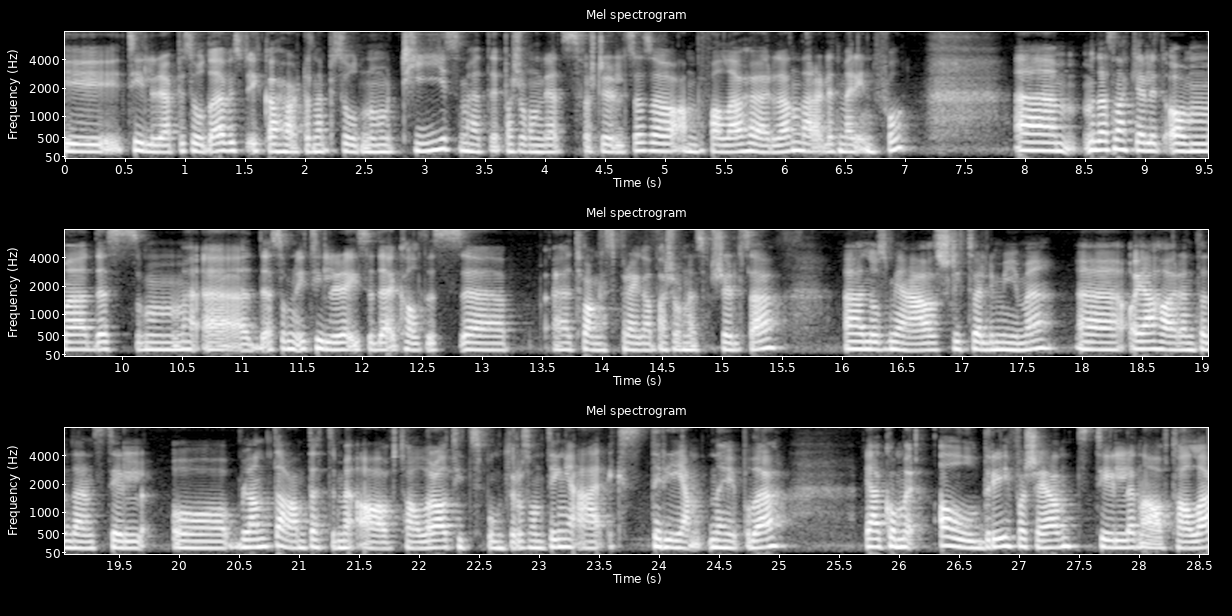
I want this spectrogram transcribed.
i tidligere episode. Hvis du ikke har hørt den episode nummer ti som heter personlighetsforstyrrelse, så anbefaler jeg å høre den. Der er det litt mer info. Um, men da snakker jeg litt om det som, uh, det som i tidligere ICD kaltes uh, eh, tvangsprega personlighetsforstyrrelse. Eh, noe som jeg har slitt veldig mye med. Eh, og jeg har en tendens til å Bl.a. dette med avtaler og tidspunkter og sånne ting. Jeg er ekstremt nøye på det. Jeg kommer aldri for sent til en avtale.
